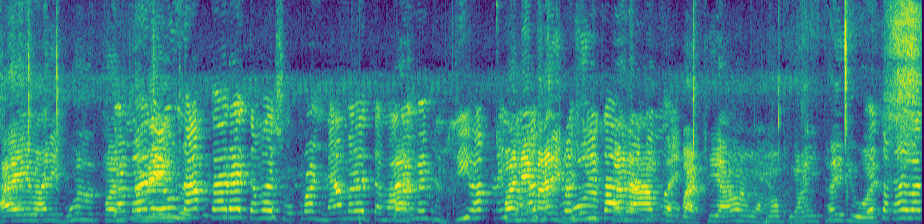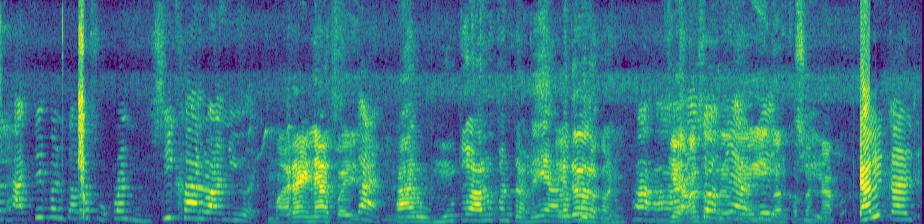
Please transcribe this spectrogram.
આ એ મારી ભૂલ પણ તમે એવું ના કરાય તમારા છોકરાને ના મળે તમારામાં બુદ્ધિ હક નહીં પણ એ મારી છોકરા ભૂલ પણ આ બહારથી આવે ને આમાં થઈ ગયું હોય. તમારી વાત સાચી પણ તમારા છોકરાને શીખવાડવાની હોય. મારાય ના ભાઈ. સારું હું તો આલું પણ તમે આલો થોડી ઘણી. હા હા જે આ છોકરો અમે છે, આવીએ એ ખબર ના પડે.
